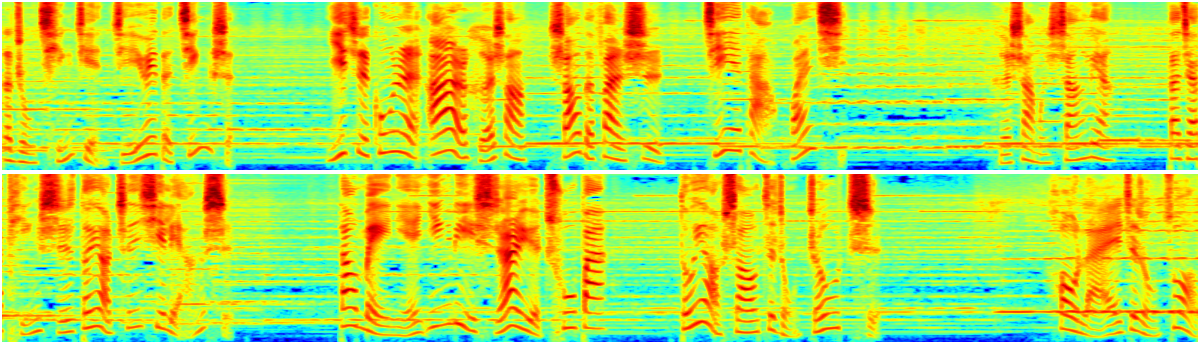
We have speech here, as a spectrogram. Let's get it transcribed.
那种勤俭节约的精神。一致公认阿二和尚烧的饭是皆大欢喜。和尚们商量，大家平时都要珍惜粮食，到每年阴历十二月初八，都要烧这种粥吃。后来这种做法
